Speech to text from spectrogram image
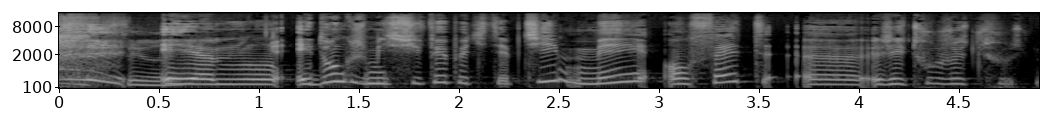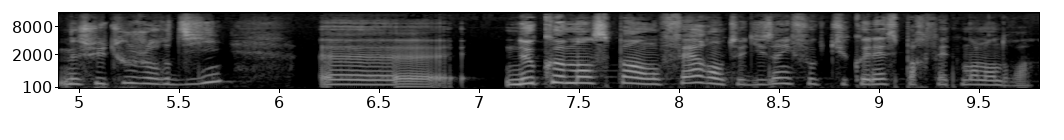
Et, et donc, je m'y suis fait petit à petit. Mais en fait, j'ai tout, je me suis toujours dit, ne commence pas à en faire en te disant, il faut que tu connaisses parfaitement l'endroit.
